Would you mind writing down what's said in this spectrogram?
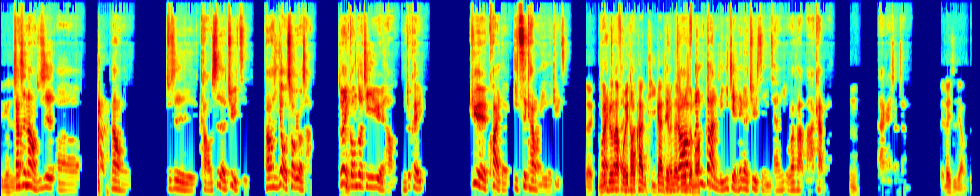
一定是像是那种就是呃那种。就是考试的句子，然后又臭又长，所以你工作记忆越好，嗯、你就可以越快的一次看完一个句子。对，你就不用再回头看题干前面在说什么，分段理解那个句子，你才有办法把它看完。嗯，大概像这样。对，类似这样子。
